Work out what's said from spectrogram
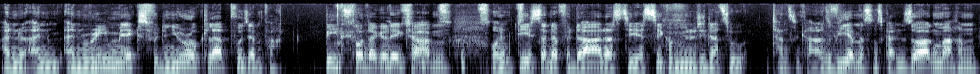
ein, ein, ein Remix für den Euroclub, wo sie einfach Beats drunter gelegt haben. Und die ist dann dafür da, dass die ESC-Community dazu tanzen kann. Also wir müssen uns keine Sorgen machen.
